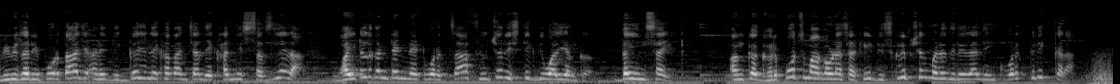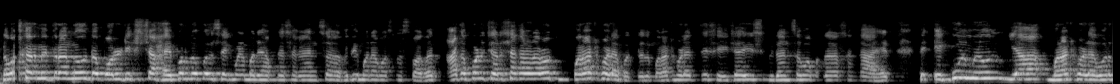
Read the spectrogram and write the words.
विविध रिपोर्टाज आणि दिग्गज लेखकांच्या लेखांनी सजलेला व्हायटल कंटेंट नेटवर्कचा फ्युचरिस्टिक दिवाळी अंक. द इन्साइट अंक घरपोच मागवण्यासाठी डिस्क्रिप्शनमध्ये दिलेल्या लिंकवर क्लिक करा. नमस्कार मित्रांनो द पॉलिटिक्सच्या हायपर लोकल सेगमेंटमध्ये आपल्या सगळ्यांचं अगदी मनापासून स्वागत. आज आपण चर्चा करणार आहोत मराठवाड्याबद्दल. मराठवाड्यात जे सेहेचाळीस विधानसभा मतदारसंघ आहेत ते एकूण मिळून या मराठवाड्यावर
